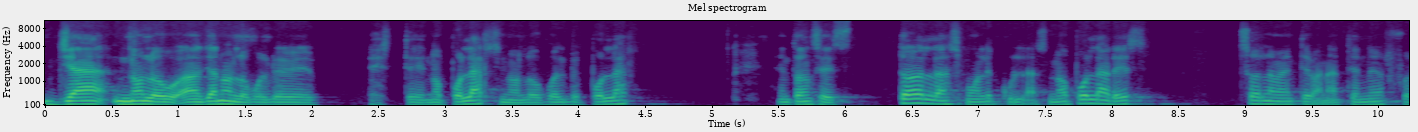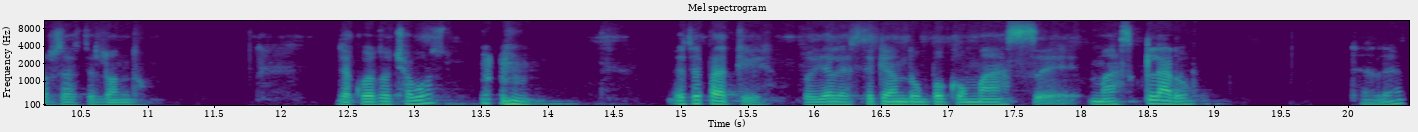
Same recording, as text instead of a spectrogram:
ya no lo, ya no lo vuelve este, no polar, sino lo vuelve polar. Entonces, todas las moléculas no polares solamente van a tener fuerzas de London. ¿De acuerdo, chavos? Esto es para que pues, ya les esté quedando un poco más, eh, más claro. ¿Sale?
